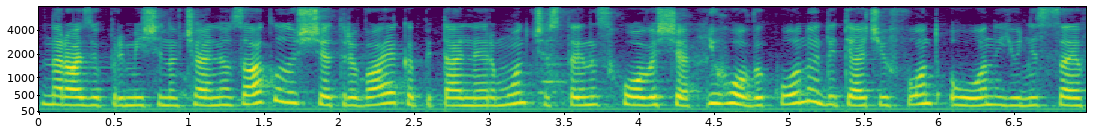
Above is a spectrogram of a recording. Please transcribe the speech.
Наразі у приміщенні навчального закладу ще триває капітальний ремонт частини сховища. Його виконує дитячий фонд ООН ЮНІСЕФ.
